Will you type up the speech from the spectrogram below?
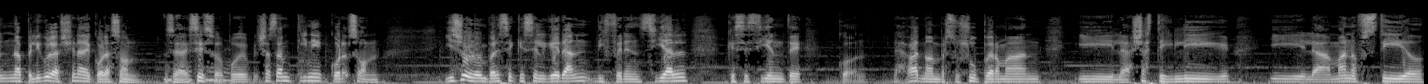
una película llena de corazón. O sea, es eso, porque Shazam tiene corazón. Y eso me parece que es el gran diferencial que se siente con las Batman vs. Superman y la Justice League y la Man of Steel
